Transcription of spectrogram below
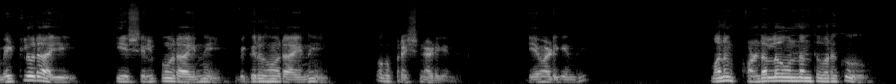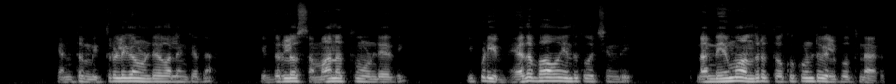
మెట్లు రాయి ఈ శిల్పం రాయిని విగ్రహం రాయిని ఒక ప్రశ్న అడిగింది. ఏమడిగింది? మనం కొండలో ఉన్నంత వరకు ఎంత మిత్రులుగా ఉండేవాళ్ళం కదా. ఇద్దరిలో సమానత్వం ఉండేది. ఇప్పుడు ఈ భేదభావం ఎందుకు వచ్చింది? నన్నేమో అందరూ తొక్కుకుంటూ వెళ్ళిపోతున్నారు.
